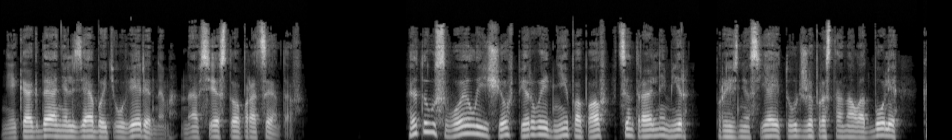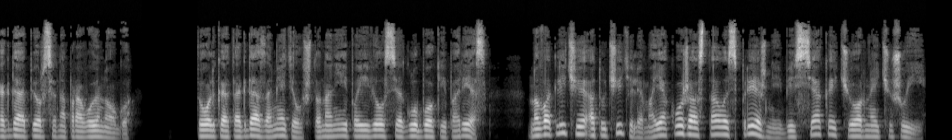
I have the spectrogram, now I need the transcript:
«Никогда нельзя быть уверенным на все сто процентов». Это усвоил еще в первые дни, попав в центральный мир, произнес я и тут же простонал от боли, когда оперся на правую ногу. Только тогда заметил, что на ней появился глубокий порез. Но в отличие от учителя, моя кожа осталась прежней, без всякой черной чешуи.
